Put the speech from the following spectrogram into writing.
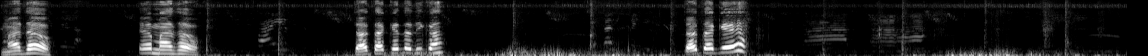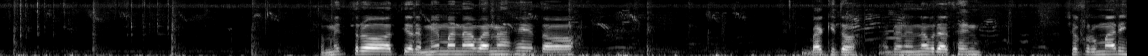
માધવ, એ માધવ. તાતા કે દીકા? તાતા કે? તો મિત્રો, અત્યારે મહેમાન આવવાના છે, તો બાકી તો અટાણે નવરા થઈને છોકરું મારી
